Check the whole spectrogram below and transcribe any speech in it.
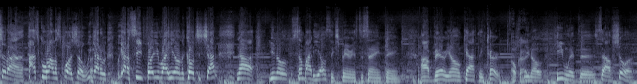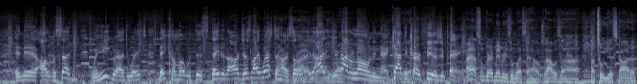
to the High School Holla Sports Show. We got a we got a seat for you right here on the Coaches Chatter. Now, you know somebody else experienced the same thing. Our very own Captain Kirk. Okay. You know he went to South Shore, and then all of a sudden, when he graduates, they come up with this state of the art, just like Western Westinghouse. So Right, I- right, you're right. not alone in that. Captain Yeah. Kirk feels your pain. I had some great memories in Western Westinghouse. I was uh, a two-year starter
